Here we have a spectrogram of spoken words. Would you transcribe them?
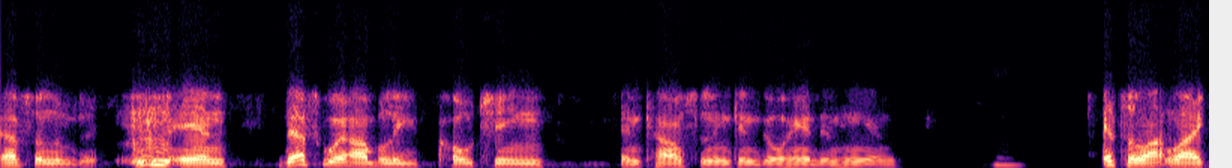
absolutely and that's where I believe coaching and counseling can go hand in hand. Mm. It's a lot like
